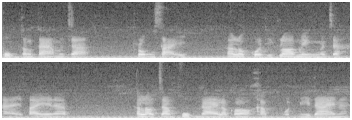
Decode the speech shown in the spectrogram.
ปุ่มต่างๆ มันจะโปร่งใส ถ้าเรากดอีกรอบนึงมันจะหายไปนะครับ ถ้าเราจำปุ่มได้เราก็ขับกดนี้ได้นะ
